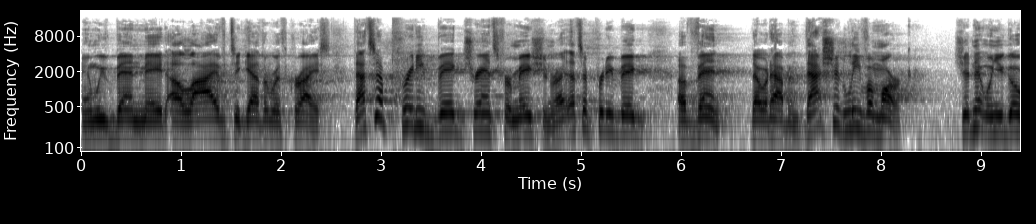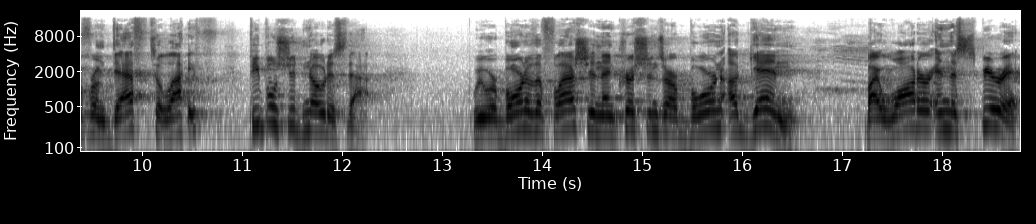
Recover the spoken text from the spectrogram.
and we've been made alive together with Christ. That's a pretty big transformation, right? That's a pretty big event that would happen. That should leave a mark, shouldn't it? When you go from death to life, people should notice that. We were born of the flesh, and then Christians are born again by water and the Spirit.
